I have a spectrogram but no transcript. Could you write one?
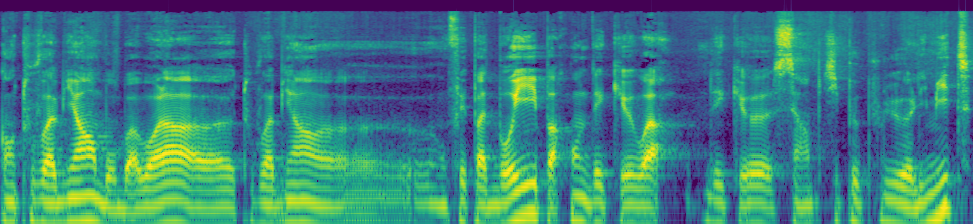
quand tout va bien, bon bah voilà, euh, tout va bien, on fait pas de bruit. Par contre, dès que voilà, dès que c'est un petit peu plus limite,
